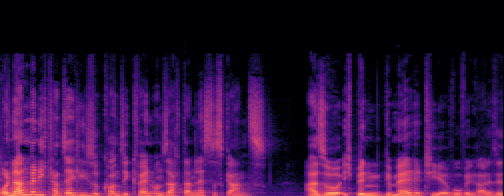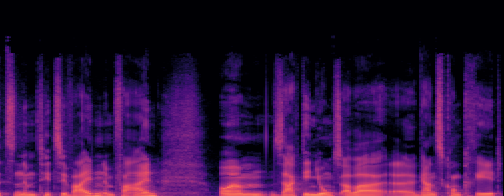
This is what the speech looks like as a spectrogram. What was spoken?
Und dann bin ich tatsächlich so konsequent und sage, dann lässt es ganz. Also ich bin gemeldet hier, wo wir gerade sitzen, im TC Weiden, im Verein, ähm, sag den Jungs aber äh, ganz konkret,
